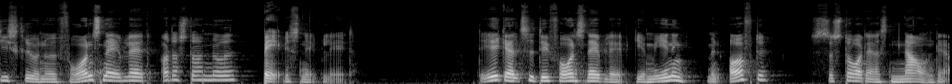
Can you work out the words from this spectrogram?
De skriver noget foran snabelaget, og der står noget bag ved snabelaget. Det er ikke altid det foran snabelaget giver mening, men ofte så står deres navn der.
